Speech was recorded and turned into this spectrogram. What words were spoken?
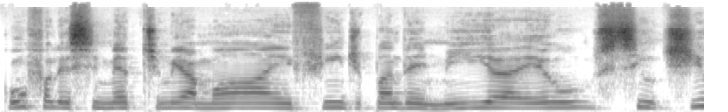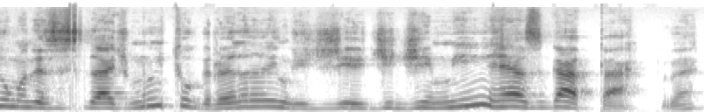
com o falecimento de minha mãe, fim de pandemia, eu senti uma necessidade muito grande de, de, de me resgatar, né?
